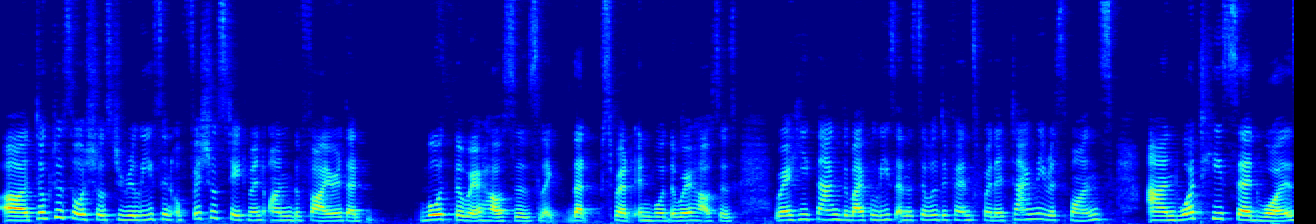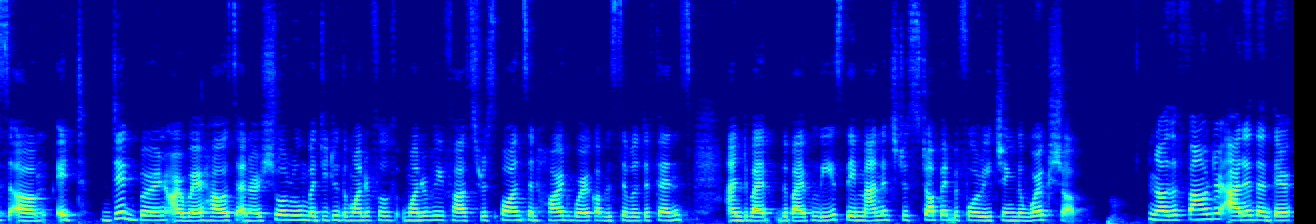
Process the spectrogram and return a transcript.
uh, took to socials to release an official statement on the fire that both the warehouses, like that spread in both the warehouses, where he thanked Dubai Police and the Civil Defense for their timely response. And what he said was, um, it did burn our warehouse and our showroom, but due to the wonderful, wonderfully fast response and hard work of the Civil Defense and Dubai, Dubai Police, they managed to stop it before reaching the workshop. Now, the founder added that their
